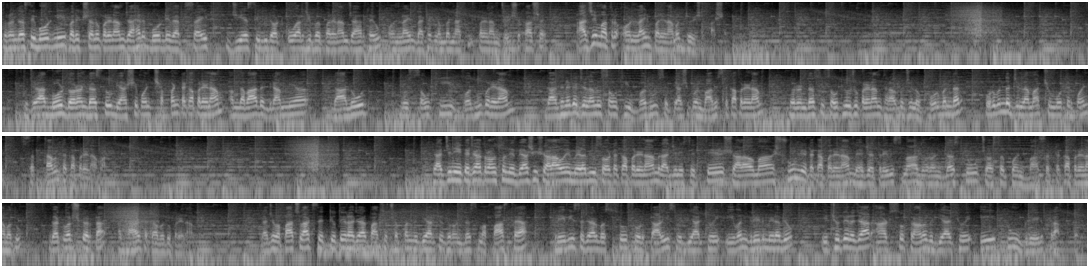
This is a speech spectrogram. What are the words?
Gujarat board ની પરીક્ષા નો પરિણામ જાહેર બોર્ડ ની વેબસાઈટ gscb.org પર પરિણામ જાહેર થયું ઓનલાઈન બેઠક નંબર નાખી પરિણામ જોઈ શકાશે આજે માત્ર ઓનલાઈન પરિણામ જ જોઈ શકાશે ગુજરાત બોર્ડ ધોરણ 10 82.56% પરિણામ અમદાવાદ ગ્રામ્ય દાલોડ નું સૌથી વધુ પરિણામ ગાંધીનગર જિલ્લાનું સૌથી વધુ સત્યાસી પોઈન્ટ બાવીસ ટકા પરિણામ ધોરણ દસનું સૌથી ઓછું પરિણામ ધરાવતો જિલ્લો પોરબંદર પોરબંદર જિલ્લામાં ચુમ્મોતેર પોઈન્ટ સત્તાવન ટકા પરિણામ આવ્યું રાજ્યની એક હજાર ત્રણસો નેવ્યાસી શાળાઓએ મેળવ્યું સો ટકા પરિણામ રાજ્યની સિત્તેર શાળાઓમાં શૂન્ય ટકા પરિણામ બે હજાર ત્રેવીસમાં ધોરણ દસનું ચોસઠ પોઈન્ટ બાસઠ ટકા પરિણામ હતું ગત વર્ષ કરતાં અઢાર ટકા વધુ પરિણામ રાજ્યમાં પાંચ લાખ સિત્યોતેર હજાર પાંચસો છપ્પન વિદ્યાર્થીઓ ધોરણ દસમાં પાસ થયા 23247 વિદ્યાર્થીઓ એ1 ગ્રેડ મેળવ્યો 78893 વિદ્યાર્થીઓ એ2 ગ્રેડ પ્રાપ્ત કર્યો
